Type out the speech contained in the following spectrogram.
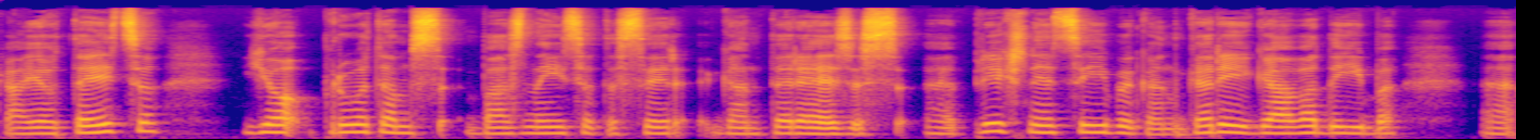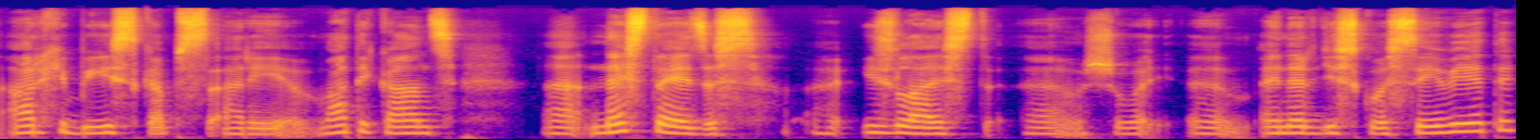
Kā jau teicu, jo, protams, baznīca tas ir gan Terēzes eh, priekšniecība, gan garīgā vadība, eh, arhibīskaps, arī Vatikāns nesteidzas izlaist šo enerģisko sievieti,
